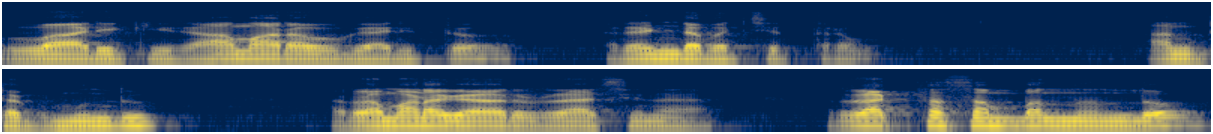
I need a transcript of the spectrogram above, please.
వారికి రామారావు గారితో రెండవ చిత్రం. అంతకుముందు రమణ గారు రాసిన రక్త సంబంధంలో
